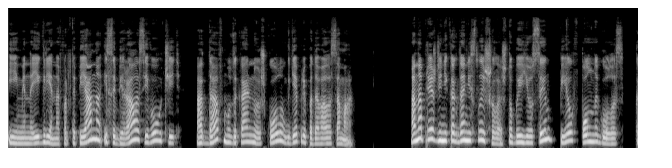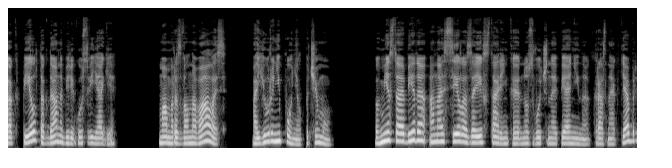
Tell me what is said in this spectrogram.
и именно игре на фортепиано и собиралась его учить, отдав музыкальную школу, где преподавала сама. Она прежде никогда не слышала, чтобы ее сын пел в полный голос, как пел тогда на берегу Свияги. Мама разволновалась, а Юра не понял, почему. Вместо обеда она села за их старенькое, но звучное пианино «Красный октябрь»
